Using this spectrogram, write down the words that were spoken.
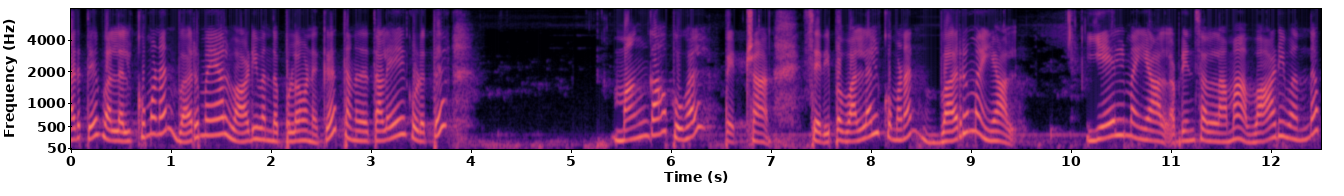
அடுத்து வள்ளல் குமணன் வறுமையால் வாடி வந்த புலவனுக்கு தனது தலையை கொடுத்து மங்கா புகழ் பெற்றான். சரி இப்போ வள்ளல் குமணன் வறுமையால் ஏழ்மையால் அப்படின்னு சொல்லலாமா? வாடி வந்த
